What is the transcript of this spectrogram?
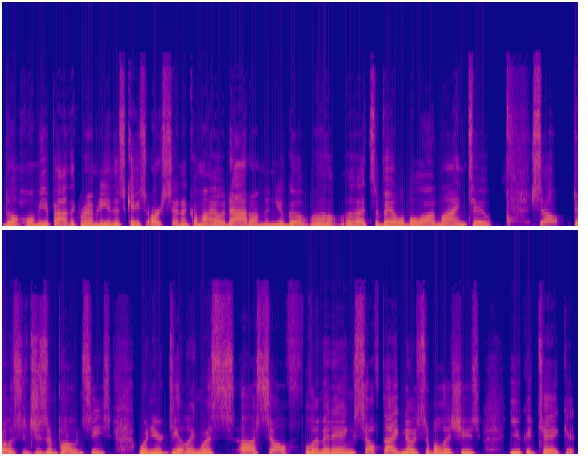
the homeopathic remedy, in this case, arsenicum iodatum, and you'll go, oh, well, that's available online too. So, dosages and potencies. When you're dealing with uh, self limiting, self diagnosable issues, you could take it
